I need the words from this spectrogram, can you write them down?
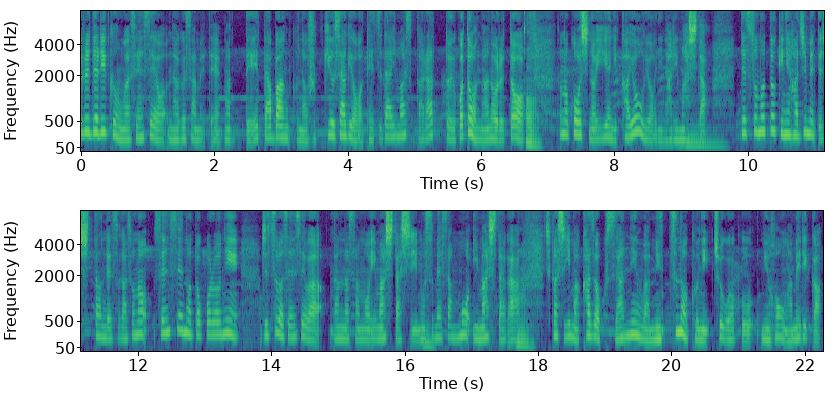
はいそれでりくんは先生を慰めて、まあ、データバンクの復旧作業を手伝いますからということを名乗るとはその講師の家に通うようになりました。でその時に初めて知ったんですがその先生のところに実は先生は旦那さんもいましたし娘さんもいましたが、うん。しかし今家族3人は3つの国中国日本アメリカ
